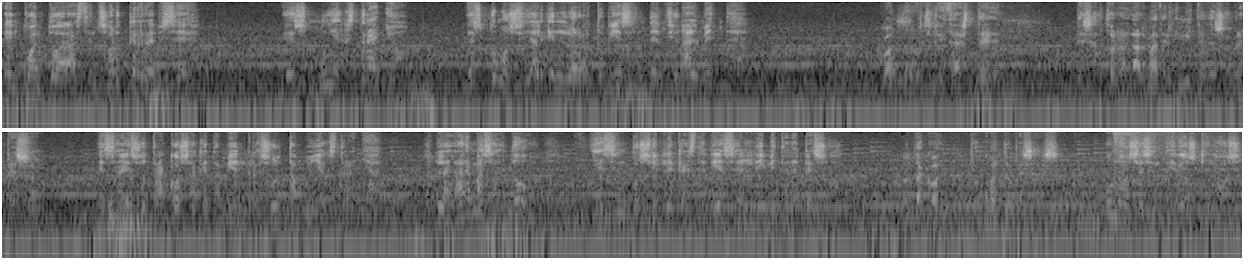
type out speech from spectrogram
en cuanto al ascensor que revisé, es muy extraño. Es como si alguien lo retuviese intencionalmente. Cuando lo utilizaste, ¿desató la alarma de límite de sobrepeso? Esa es otra cosa que también resulta muy extraña. La alarma saltó y es imposible que excediese el límite de peso. Otacón, ¿tú cuánto pesas? Unos 62 kilos.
